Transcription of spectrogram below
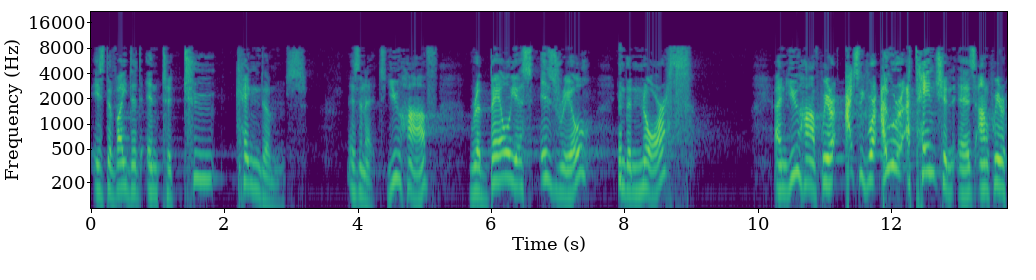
is divided into two kingdoms, isn't it? You have rebellious Israel in the north, and you have where actually where our attention is and where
